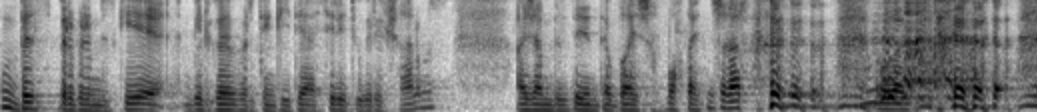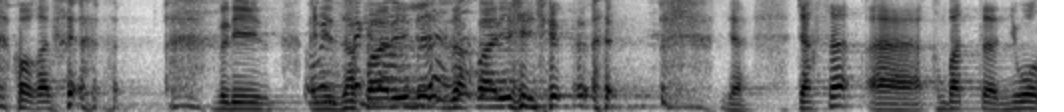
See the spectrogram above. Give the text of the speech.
біз бір бірімізге белгілі бір деңгейде әсер ету керек шығармыз айжан бізді енді былай шығып боқтайтын шығар оған оған білейін запарили запарили деп иә. Жақсы ә, қымбатты нью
